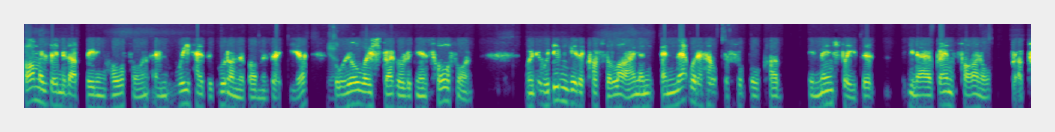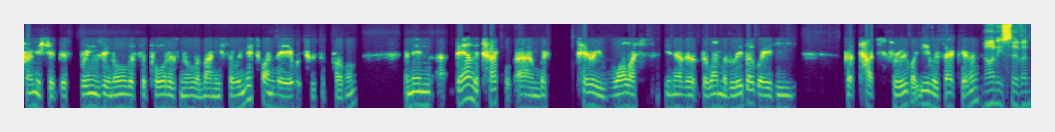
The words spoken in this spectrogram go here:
Bombers ended up beating Hawthorn, and we had the good on the Bombers that year, yep. but we always struggled against Hawthorn. We, we didn't get across the line, and, and that would have helped the football club immensely. That you know, a grand final, a premiership just brings in all the supporters and all the money. So we missed one there, which was a problem. And then uh, down the track um, with Terry Wallace, you know, the, the one with Libba where he got touched through. What year was that, Kevin? 97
